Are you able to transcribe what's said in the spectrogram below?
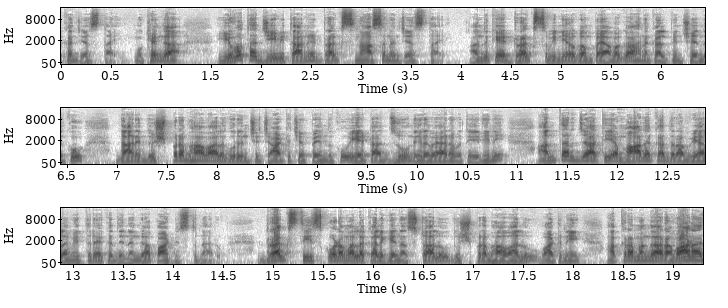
ప్రశ్నార్థకం చేస్తాయి. ముఖ్యంగా యువత జీవితాన్ని డ్రగ్స్ నాశనం చేస్తాయి. అందుకే డ్రగ్స్ వినియోగంపై అవగాహన కల్పించేందుకు దాని దుష్ప్రభావాల గురించి చాటి చెప్పేందుకు ఏటా జూన్ ఇరవై ఆరవ తేదీని అంతర్జాతీయ మాదక ద్రవ్యాల వ్యతిరేక దినంగా పాటిస్తున్నారు. డ్రగ్స్ తీసుకోవడం వల్ల కలిగే నష్టాలు దుష్ప్రభావాలు వాటిని అక్రమంగా రవాణా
